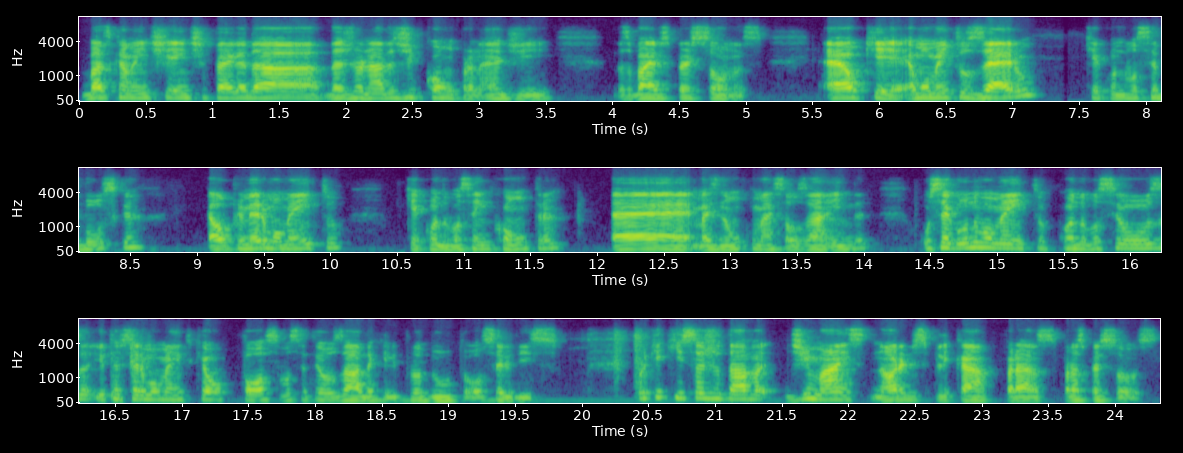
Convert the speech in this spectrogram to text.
basicamente a gente pega da, das jornadas de compra, né? De, das buyers personas. É o que? É o momento zero, que é quando você busca. É o primeiro momento, que é quando você encontra, é, mas não começa a usar ainda. O segundo momento, quando você usa. E o terceiro momento, que é o pós você ter usado aquele produto ou serviço. Por que, que isso ajudava demais na hora de explicar para as pessoas?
